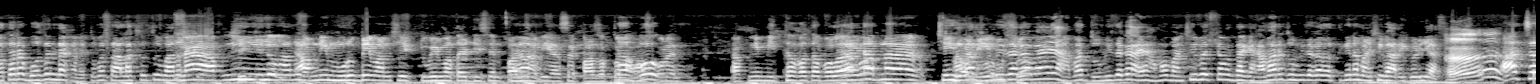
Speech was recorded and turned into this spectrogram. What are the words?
কথাটা বোঝেন না কেন তোমার তালাক তো মানুষ না আপনি মানুষ। আপনি মুরব্বী মানুষের টুপি মাথায় দিচ্ছেন পাঞ্জাবি আছে পাঁচ ওয়াক্ত না, নামাজ হোক। আপনি মিথ্যা কথা বলা এটা আপনার ঠিক আমার হয়নি জমি। জায়গা ভাই আমার জমি জায়গা আয়, আমার মানুষের বাড়ি কেমন থাকে? আমার জমি জায়গা ধরতে কিনা মানুষের বাড়ি করি আছে। আচ্ছা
